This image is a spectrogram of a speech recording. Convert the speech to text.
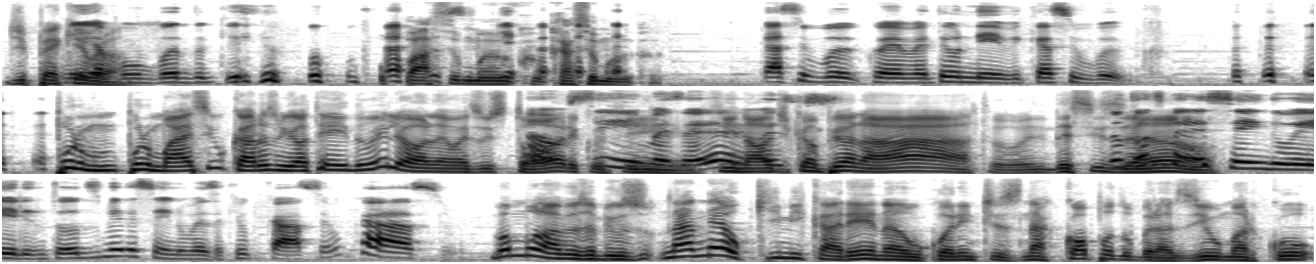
De pé meia quebrado. bomba do que o O Cássio Manco, Cássio Manco. Cássio Banco, é, vai ter o Neve, Cássio Banco. Por, por mais que o Carlos Miguel tenha ido melhor, né? Mas o histórico, sim, enfim, mas é- final mas- de campeonato, Não decisão. tô desmerecendo ele, não tô desmerecendo, mas aqui o Cássio é o Cássio. Vamos lá, meus amigos. Na Neoquímica Arena, o Corinthians, na Copa do Brasil, marcou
